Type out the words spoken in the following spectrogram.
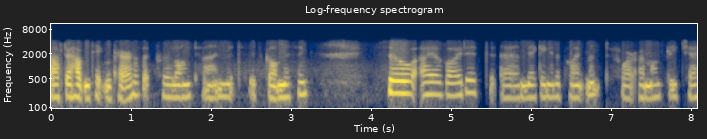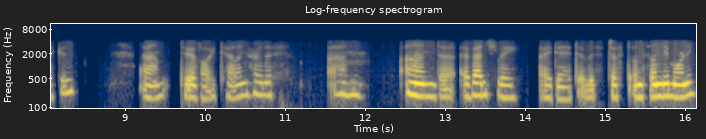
after having taken care of it for a long time. It's it's gone missing. So I avoided uh, making an appointment for a monthly check-in um, to avoid telling her this. Um, and uh, eventually I did. It was just on Sunday morning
